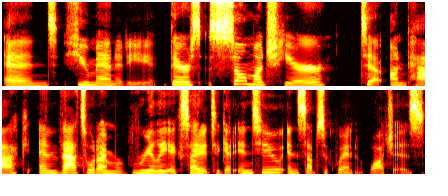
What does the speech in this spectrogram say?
and humanity. There's so much here to unpack, and that's what I'm really excited to get into in subsequent watches.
